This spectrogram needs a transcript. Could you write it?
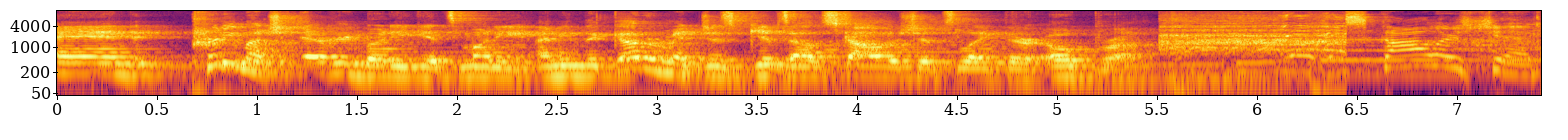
and pretty much everybody gets money. I mean, the government just gives out scholarships like they're Oprah. Scholarship.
